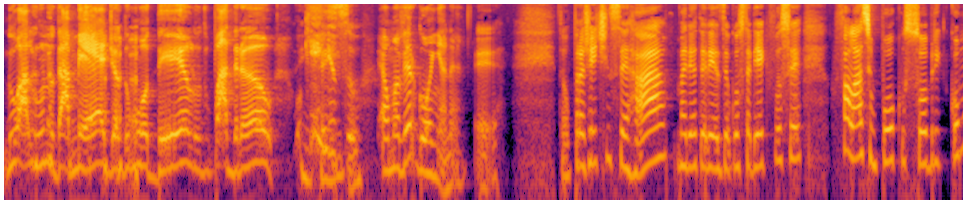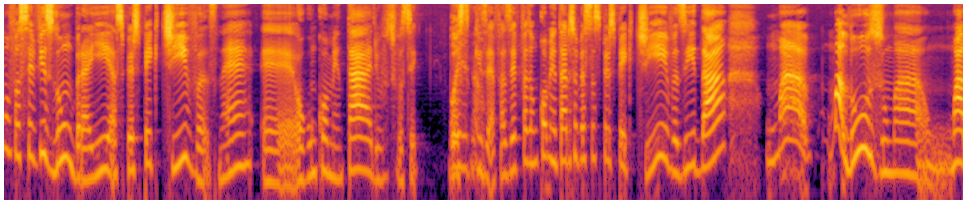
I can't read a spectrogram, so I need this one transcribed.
do aluno da média, do modelo, do padrão. O que é Entendo. isso? É uma vergonha, né? É. Então, para a gente encerrar, Maria Tereza, eu gostaria que você falasse um pouco sobre como você vislumbra aí as perspectivas, né? É, algum comentário, se você Pois não. quiser fazer, fazer um comentário sobre essas perspectivas e dar uma, uma luz, uma, uma,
